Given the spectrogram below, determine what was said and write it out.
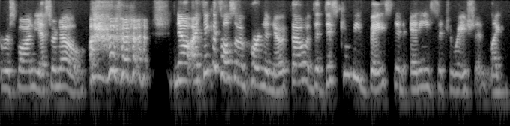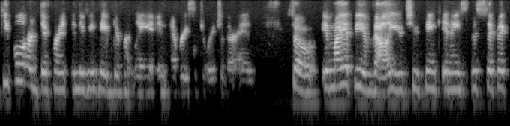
respond yes or no. Now i think it's also important to note though that this can be based in any situation. Like people are different and they behave differently in every situation they're in. So it might be of value to think in a specific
